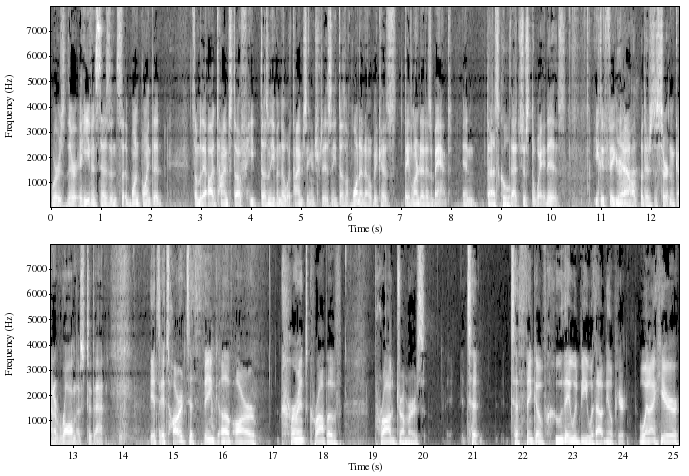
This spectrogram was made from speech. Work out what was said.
Whereas there, he even says in at one point that some of the odd time stuff he doesn't even know what time signature is, and he doesn't want to know because they learned it as a band, and that's, That's cool. That's just the way it is. He could figure it out, but there's a certain kind of rawness to that. it's it's hard to think of our current crop of prog drummers to to think of who they would be without Neil Peart. When I hear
